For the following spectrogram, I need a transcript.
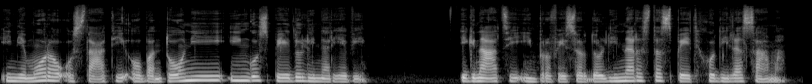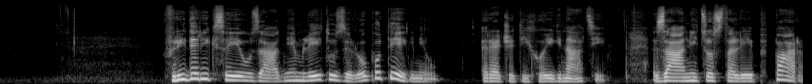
in je moral ostati ob Antoniji in gospe Dolinarjevi. Ignaci in profesor Dolinar sta spet hodila sama. Friderik se je v zadnjem letu zelo potegnil, reče tiho Ignaci. Za Anico sta lep par.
